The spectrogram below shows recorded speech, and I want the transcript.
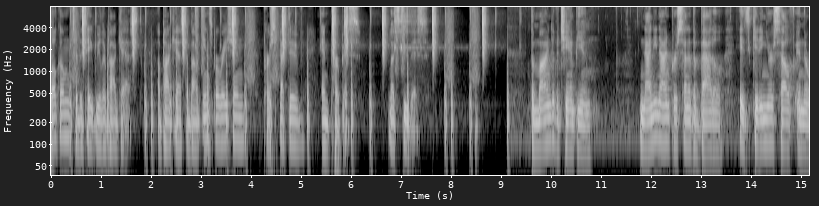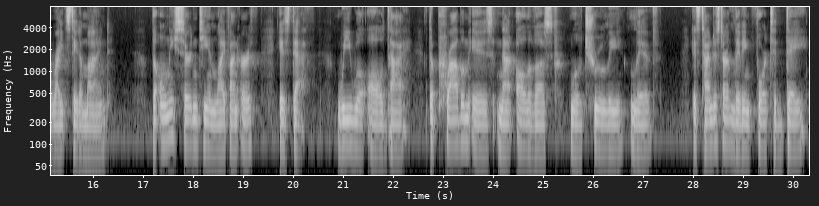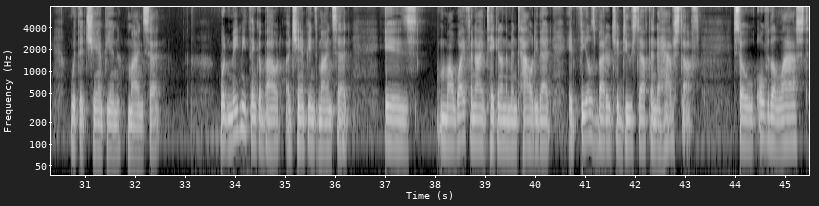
Welcome to the Tate Wheeler Podcast, a podcast about inspiration, perspective, and purpose. Let's do this. The mind of a champion. 99% of the battle is getting yourself in the right state of mind. The only certainty in life on earth is death. We will all die. The problem is, not all of us will truly live. It's time to start living for today with a champion mindset. What made me think about a champion's mindset is my wife and I have taken on the mentality that it feels better to do stuff than to have stuff. So, over the last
